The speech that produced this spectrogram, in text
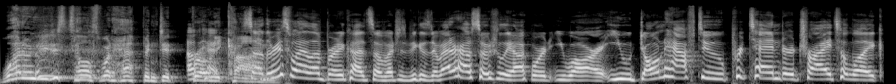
Why don't you just tell us what happened to BronyCon? So the reason why I love BronyCon so much is because no matter how socially awkward you are, you don't have to pretend or try to like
